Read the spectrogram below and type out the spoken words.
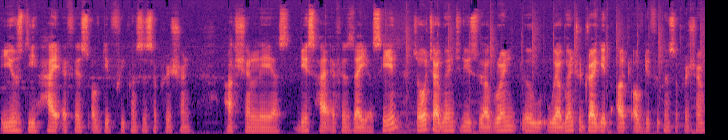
use the high fs of the frequency separation action layers. This high fs that you're seeing. So what you are going to do is we are going uh, we are going to drag it out of the frequency separation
